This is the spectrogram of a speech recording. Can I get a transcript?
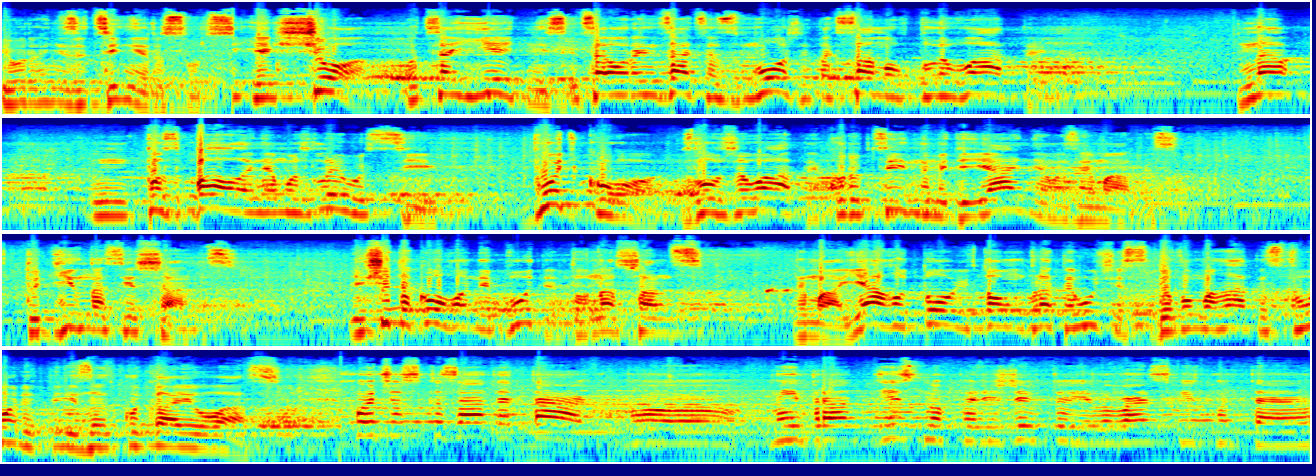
і організаційні ресурси. Якщо оця єдність і ця організація зможе так само впливати на позбавлення можливості будь-кого зловживати корупційними діяннями займатися, тоді в нас є шанс. Якщо такого не буде, то в нас шанс немає. Я готовий в тому брати участь, допомагати, створювати і закликаю вас. Хочу сказати так, бо мій брат дійсно пережив той Іловайський котел.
